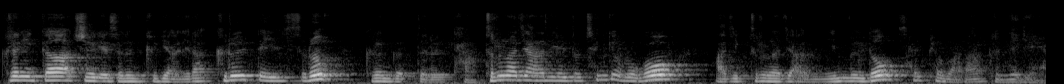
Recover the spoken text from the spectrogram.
그러니까 주역에서는 그게 아니라 그럴 때일수록 그런 것들을 다 드러나지 않은 일도 챙겨보고 아직 드러나지 않은 인물도 살펴봐라 그런 얘기예요.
